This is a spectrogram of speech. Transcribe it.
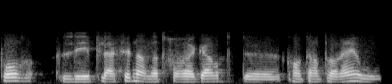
pour les placer dans notre regard de contemporain ou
